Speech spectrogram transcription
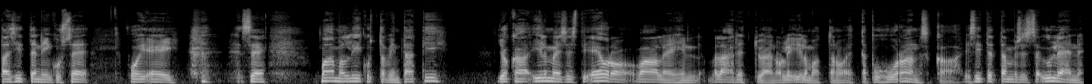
Tai sitten niin kuin se, voi ei, se maailman liikuttavin täti, joka ilmeisesti eurovaaleihin lähdettyään oli ilmoittanut, että puhuu ranskaa. Ja sitten tämmöisessä Ylen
